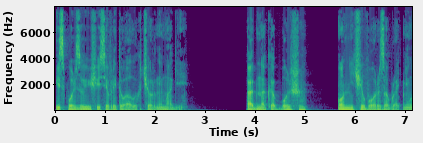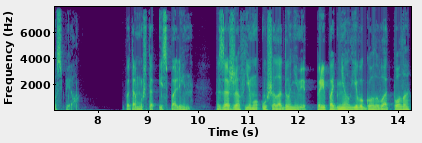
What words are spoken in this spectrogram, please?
использующиеся в ритуалах черной магии. Однако больше он ничего разобрать не успел, потому что Исполин, зажав ему уши ладонями, приподнял его голову от пола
